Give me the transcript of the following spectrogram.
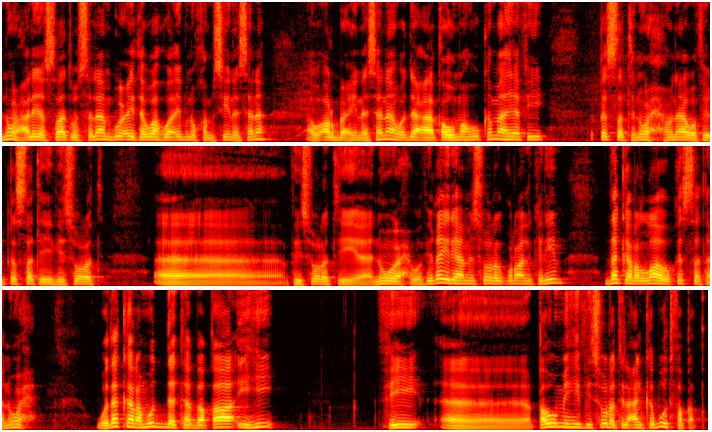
نوح عليه الصلاة والسلام بعث وهو ابن خمسين سنة أو أربعين سنة ودعا قومه كما هي في قصة نوح هنا وفي قصته في سورة آه، في سورة نوح وفي غيرها من سور القرآن الكريم ذكر الله قصة نوح وذكر مدة بقائه في آه، قومه في سورة العنكبوت فقط.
